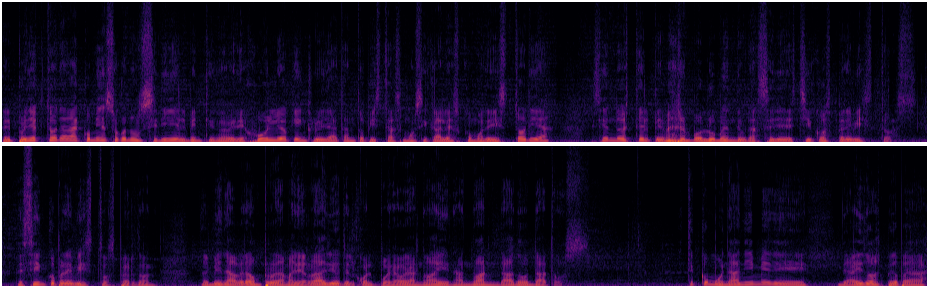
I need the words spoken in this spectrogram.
El proyecto dará comienzo con un CD el 29 de julio que incluirá tanto pistas musicales como de historia, siendo este el primer volumen de una serie de chicos previstos, de cinco previstos, perdón, también habrá un programa de radio del cual por ahora no, hay, no han dado datos. Este es como un anime de, de idols pero para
